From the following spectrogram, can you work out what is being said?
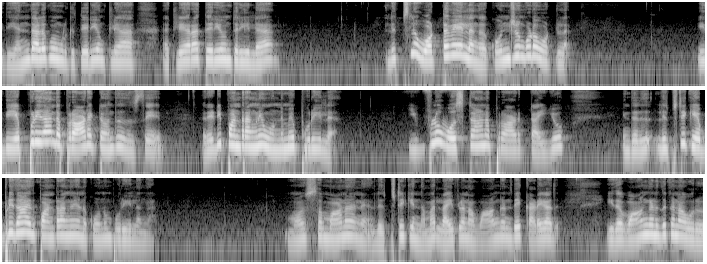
இது எந்த அளவுக்கு உங்களுக்கு தெரியும்? கிளியர் கிளியராக தெரியும் தெரியல. லிப்ஸில் ஒட்டவே இல்லைங்க. கொஞ்சம் கூட ஒட்டலை. இது எப்படி தான் இந்த ப்ராடக்டை வந்து சே ரெடி பண்ணுறாங்கன்னே ஒன்றுமே புரியல. இவ்வளோ ஒஸ்ட்டான ப்ராடக்ட் ஐயோ! இந்த லிப்ஸ்டிக் எப்படி தான் இது பண்ணுறாங்கன்னு எனக்கு ஒன்றும் புரியலைங்க. மோசமான லிப்ஸ்டிக் இந்த மாதிரி லைஃப்பில் நான் வாங்கினதே கிடையாது. இதை வாங்கினதுக்கு நான் ஒரு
